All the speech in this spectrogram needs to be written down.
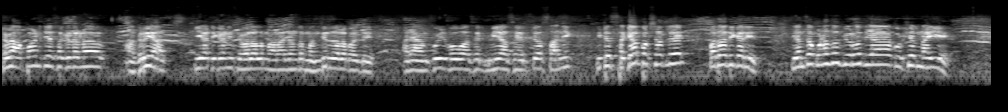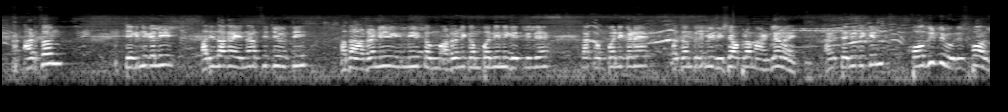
त्यामुळे आपण जे सगळेजण आग्रही आहात की या ठिकाणी सेवालाल महाराजांचं मंदिर झालं पाहिजे. आणि अंकुश भाऊ असेल मी असेल किंवा स्थानिक इथे सगळ्या पक्षातले पदाधिकारी आहेत. यांचा कोणाचाच विरोध या गोष्टीला नाही आहे अडचण टेक्निकली आधी जागा एन आर सीची होती. आता अडाणीनी कं अडाणी कंपनीने घेतलेली आहे. त्या कंपनीकडे मध्यंतरी मी विषय आपला मांडलेला आहे आणि त्यांनी देखील पॉझिटिव्ह रिस्पॉन्स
